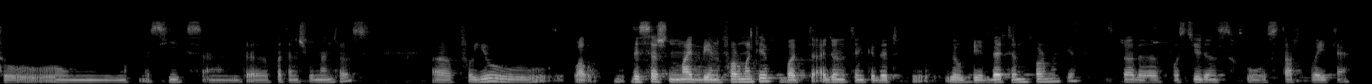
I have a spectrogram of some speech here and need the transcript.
to um, SIGs and potential mentors. Uh, for you, well, this session might be informative, but I don't think that it will be that informative. It's rather for students who start later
